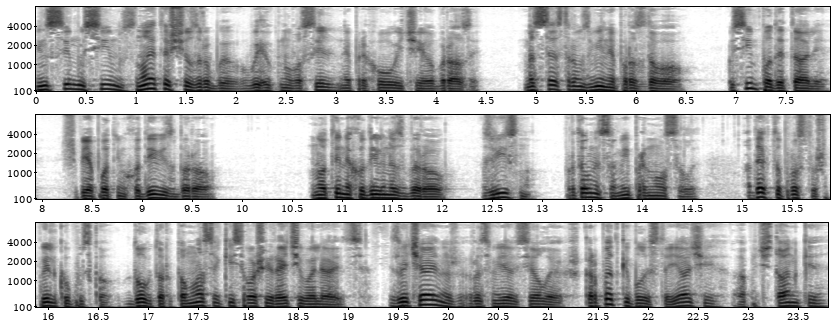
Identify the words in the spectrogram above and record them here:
Він з цим усім, знаєте, що зробив? вигукнув Василь, не приховуючи образи. Медсестрам зміни пороздавав. Усім по деталі, щоб я потім ходив і збирав. Ну, а ти не ходив і не збирав. Звісно, проте вони самі приносили. А дехто просто шпильку пускав. Доктор, там у нас якісь ваші речі валяються. І, звичайно ж, розсміявся Олег. Шкарпетки були стоячі, а підштанки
